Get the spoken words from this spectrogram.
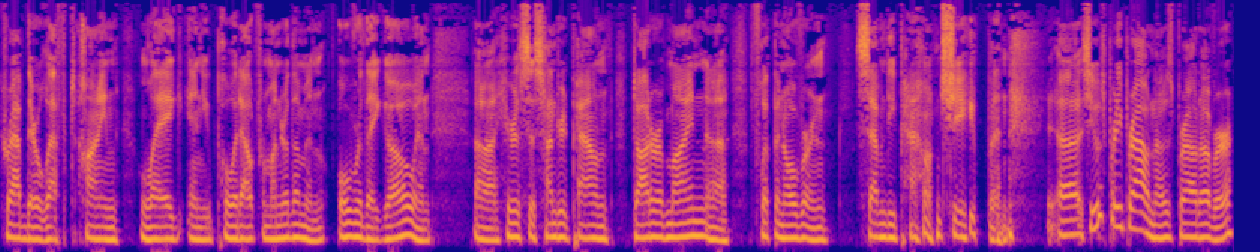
grab their left hind leg, and you pull it out from under them, and over they go. And uh, here's this hundred pound daughter of mine uh, flipping over and 70 pound sheep and uh, she was pretty proud and I was proud of her.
